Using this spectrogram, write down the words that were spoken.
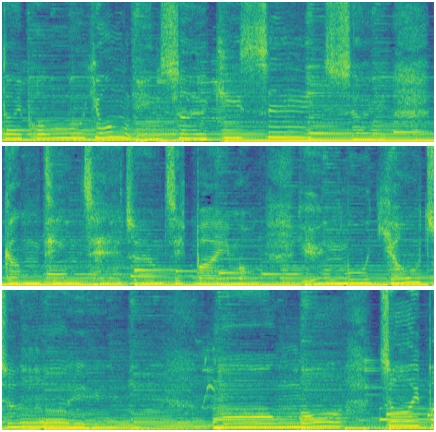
对抱拥，年岁结识谁？今天这章节闭幕，原没有罪。望我再不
